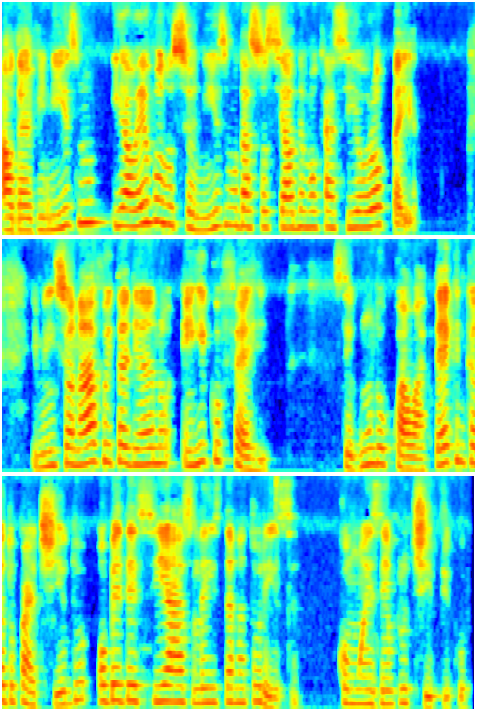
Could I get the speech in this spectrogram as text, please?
ao darwinismo e ao evolucionismo da social-democracia europeia, e mencionava o italiano Enrico Ferri, segundo o qual a técnica do partido obedecia às leis da natureza, como um exemplo típico.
